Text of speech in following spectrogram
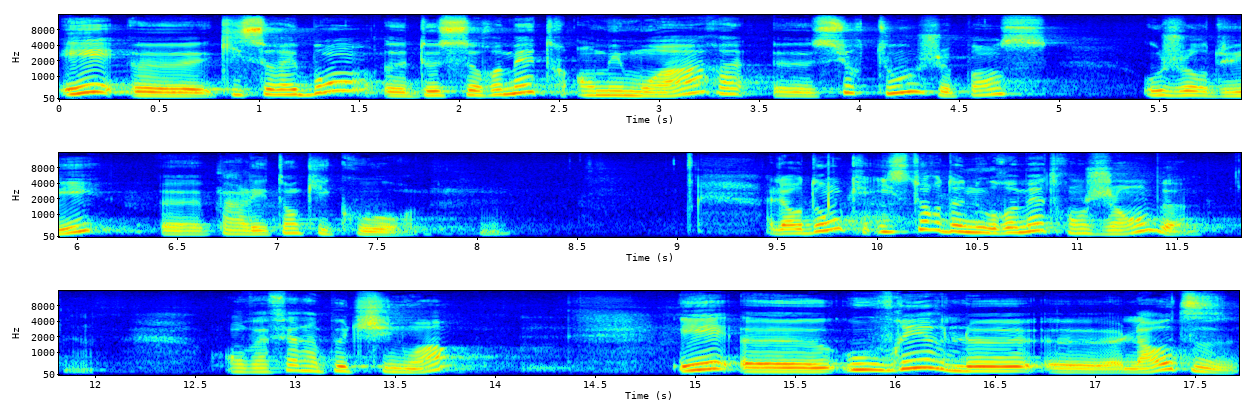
et euh, qui serait bon euh, de se remettre en mémoire, euh, surtout, je pense, aujourd'hui, par les temps qui courent. Alors donc, histoire de nous remettre en jambes, on va faire un peu de chinois et ouvrir le Lao Tzu,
